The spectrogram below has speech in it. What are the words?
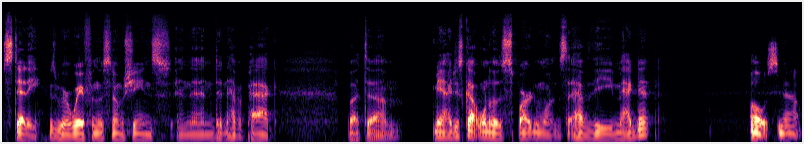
steady because we were away from the snow machines and then didn't have a pack. But um, yeah, I just got one of those Spartan ones that have the magnet. Oh snap!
